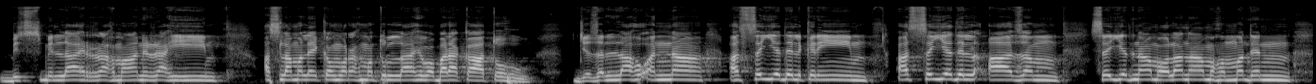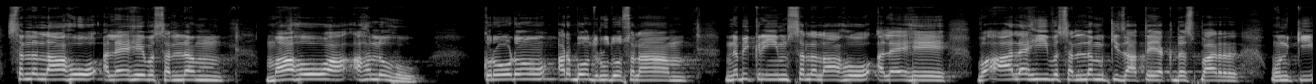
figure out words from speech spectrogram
बिसमीम अल्लाम वालेकुम वबरक वबरकातुहू जज़ल्लाहुअन्ना अस्सैयदुल करीम अस्सैयदुल आज़म, सैयदना मौलाना मोहम्मद सल्ला अलैहि माहो व अहलहु। करोड़ों अरबों दरूद सलाम। नबी करीम सल्लल्लाहु अलैहि व आलि वसल्लम की ज़ात अकदस पर, उनकी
